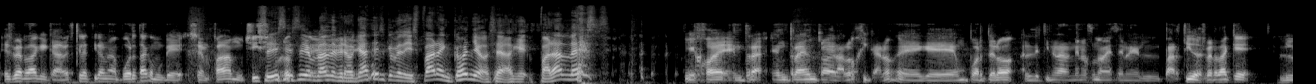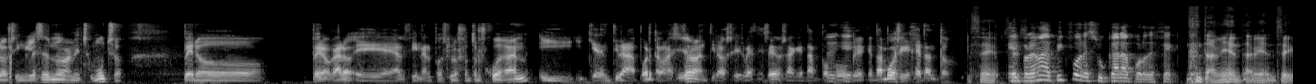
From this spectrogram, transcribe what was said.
es verdad que cada vez que le tiran una puerta, como que se enfada muchísimo. Sí, sí, sí, en plan de, pero ¿qué haces que me disparen, coño? O sea, que paradles. Y joder, entra, entra dentro de la lógica, ¿no? Eh, que un portero le tiran al menos una vez en el partido. Es verdad que los ingleses no lo han hecho mucho, pero, pero claro, eh, al final pues los otros juegan y, quieren tirar a la puerta. Aún así se lo han tirado seis veces, ¿eh? O sea que tampoco, eh, que, tampoco se queje tanto. el problema de Pickford es su cara por defecto. también, también, sí.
